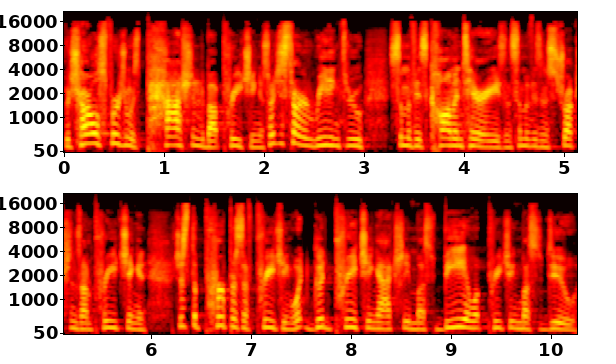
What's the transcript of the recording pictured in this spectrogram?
But Charles Spurgeon was passionate about preaching. And so I just started reading through some of his commentaries and some of his instructions on preaching and just the purpose of preaching, what good preaching actually must be and what preaching must do.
